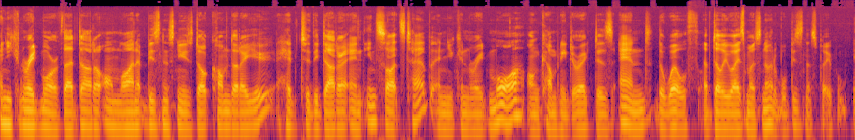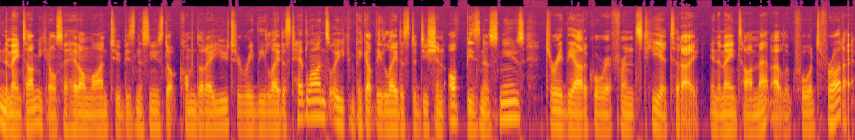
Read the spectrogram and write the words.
And you can read more of that data online at businessnews.com.au. Head to the Data and Insights tab and you can read more on company directors and the wealth of WA's most notable business people. In the meantime, you can also head online to businessnews.com.au to read the latest headlines or you can pick up the latest edition of Business News to read the article referenced here today. In the meantime, Matt, I look forward to Friday.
